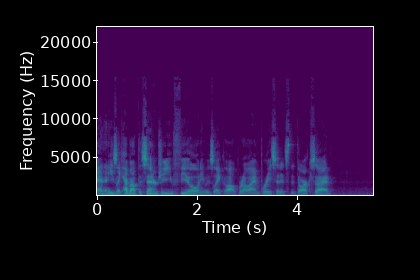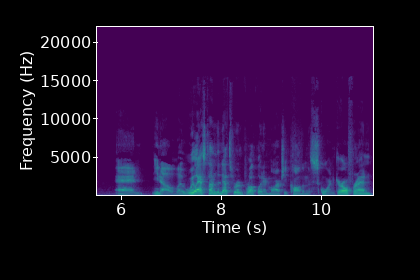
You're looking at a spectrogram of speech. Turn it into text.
And then he's like, "How about this energy you feel?" And he was like, "Oh, bro, I embrace it. It's the dark side." And you know, last time the Nets were in Brooklyn in March, he called them the scorned girlfriend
